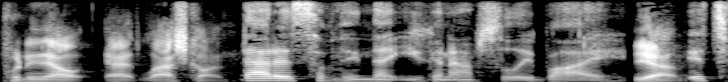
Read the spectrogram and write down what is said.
putting out at LashCon. That is something that you can absolutely buy. Yeah. It's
